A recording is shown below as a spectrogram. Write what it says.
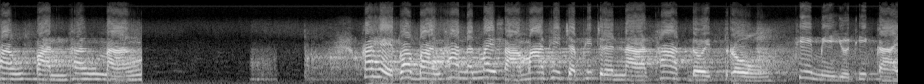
ทั้งฟัน ทั้งหนังเพราะเหตุว่าบางท่านนั้นไม่สามารถที่จะพิจารณาธาตุโดยตรงที่มีอยู่ที่กาย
